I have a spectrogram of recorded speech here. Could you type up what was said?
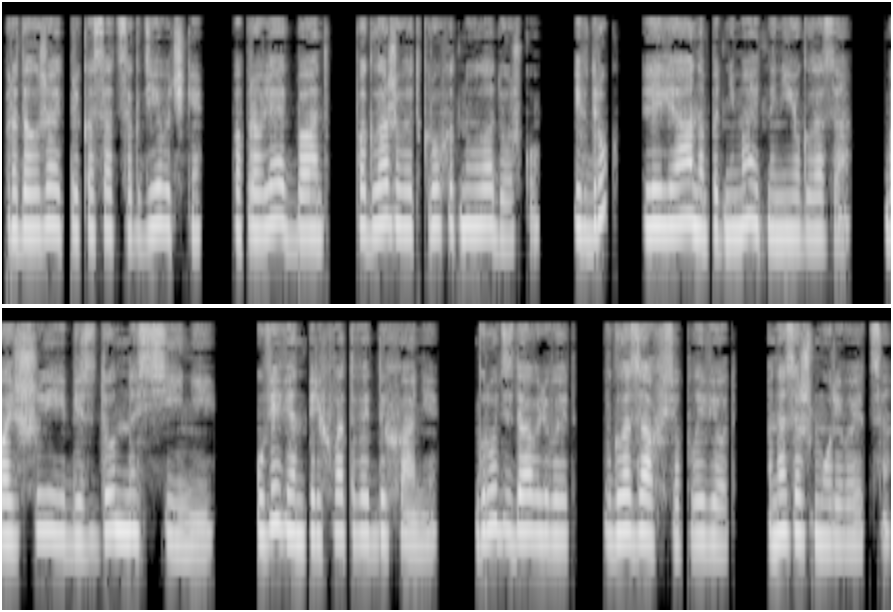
продолжает прикасаться к девочке, поправляет бант, поглаживает крохотную ладошку. И вдруг Лилиана поднимает на нее глаза. Большие, бездонно синие. У Вивиан перехватывает дыхание. Грудь сдавливает, в глазах все плывет. Она зажмуривается.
